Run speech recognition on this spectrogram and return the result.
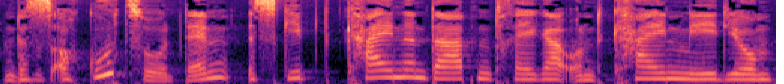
Und das ist auch gut so, denn es gibt keinen Datenträger und kein Medium,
